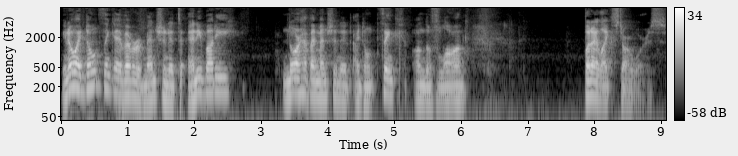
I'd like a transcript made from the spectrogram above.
You know, I don't think I've ever mentioned it to anybody, nor have I mentioned it, I don't think, on the vlog. But I like Star Wars.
